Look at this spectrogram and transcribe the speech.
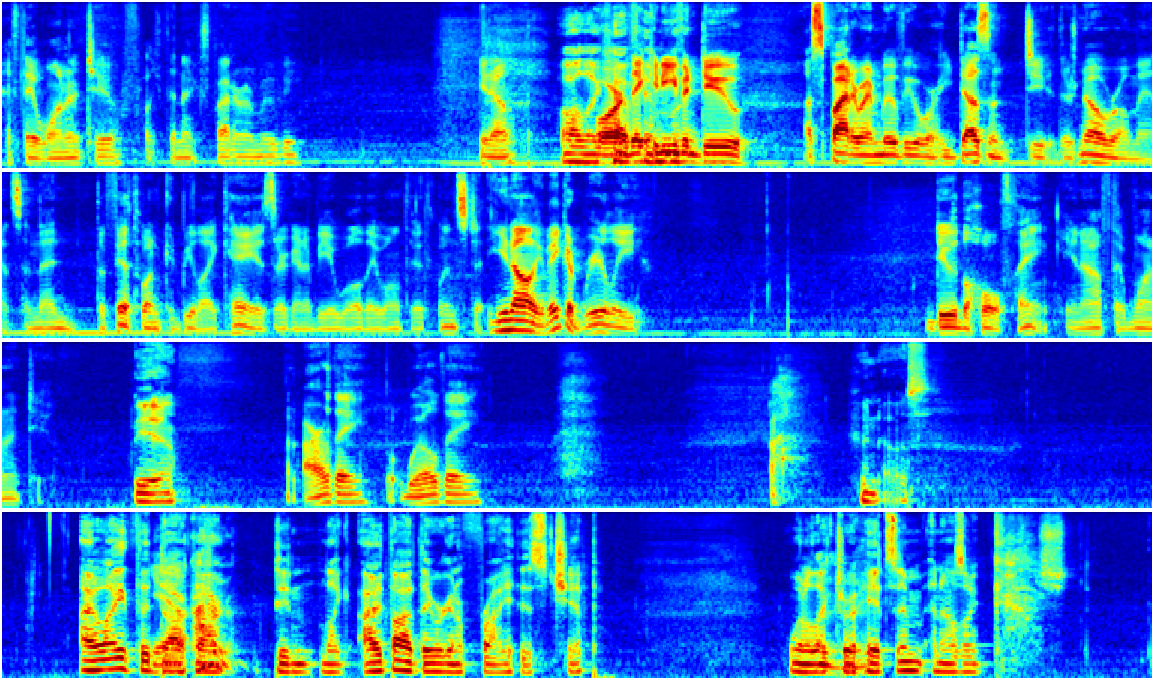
if they wanted to, for like the next Spider-Man movie. You know, Oh, like or they could like- even uh, do a Spider-Man movie where he doesn't do. There's no romance, and then the fifth one could be like, hey, is there going to be a will they won't they with Stacy? You know, like they could really do the whole thing. You know, if they wanted to. Yeah. But are they? But will they? Who knows? I like that Yeah, Doc Ock didn't like. I thought they were gonna fry his chip when Electro Mm-hmm. hits him, and I was like, "Gosh,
